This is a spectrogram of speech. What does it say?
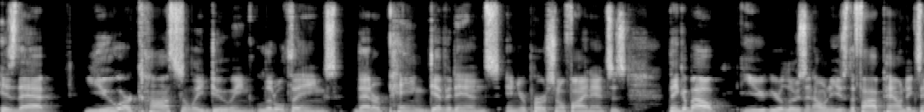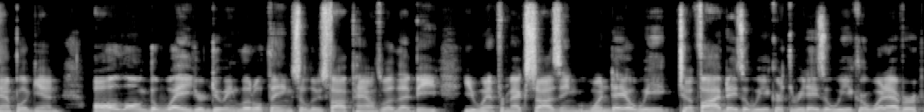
is that you are constantly doing little things that are paying dividends in your personal finances. Think about you, you're losing. I want to use the five pound example again. All along the way, you're doing little things to lose five pounds, whether that be you went from exercising one day a week to five days a week or three days a week or whatever.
